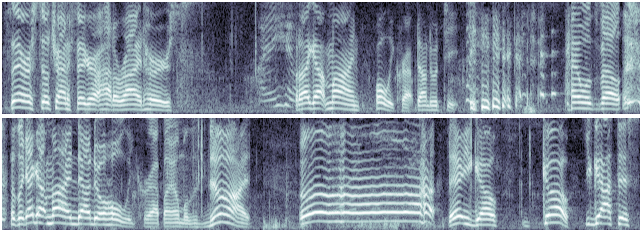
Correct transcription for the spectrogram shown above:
Sarah's still trying to figure out how to ride hers, I am. but I got mine. Holy crap, down to a T. I almost fell. I was like, I got mine down to a holy crap. I almost died. Ah! There you go. Go. You got this.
